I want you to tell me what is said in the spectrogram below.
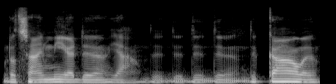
Maar dat zijn meer de, ja, de, de, de, de, de kale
